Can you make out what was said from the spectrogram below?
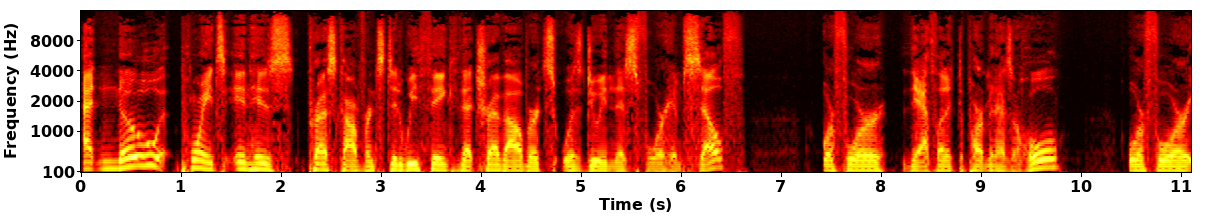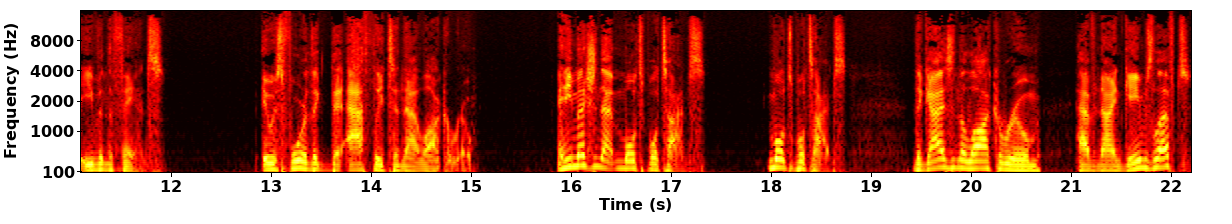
at no point in his press conference did we think that Trev Alberts was doing this for himself or for the athletic department as a whole or for even the fans. It was for the, the athletes in that locker room. And he mentioned that multiple times. Multiple times. The guys in the locker room have nine games left.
